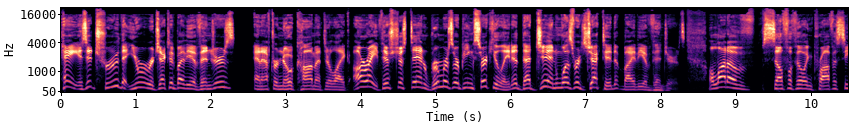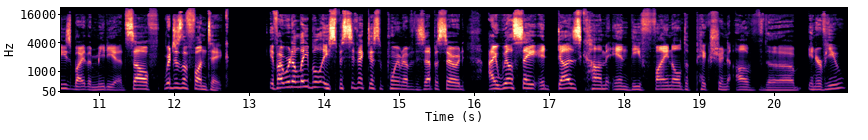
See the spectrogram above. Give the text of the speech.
"Hey, is it true that you were rejected by the Avengers?" And after no comment, they're like, all right, this just in. Rumors are being circulated that Jen was rejected by the Avengers. A lot of self fulfilling prophecies by the media itself, which is a fun take. If I were to label a specific disappointment of this episode, I will say it does come in the final depiction of the interview.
